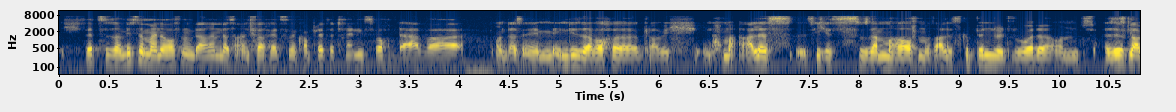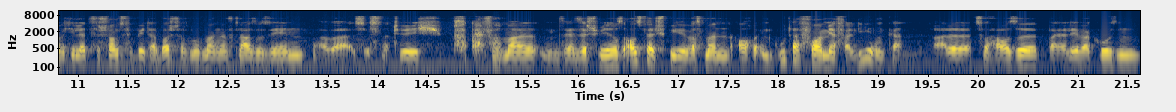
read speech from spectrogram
Ich setze so ein bisschen meine Hoffnung darin, dass einfach jetzt eine komplette Trainingswoche da war und dass eben in dieser Woche, glaube ich, nochmal alles sich jetzt zusammenraufen muss, alles gebündelt wurde. Und es ist, glaube ich, die letzte Chance für Peter Bosch, das muss man ganz klar so sehen. Aber es ist natürlich einfach mal ein sehr, sehr schwieriges Auswärtsspiel, was man auch in guter Form ja verlieren kann gerade zu Hause Bayer Leverkusen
